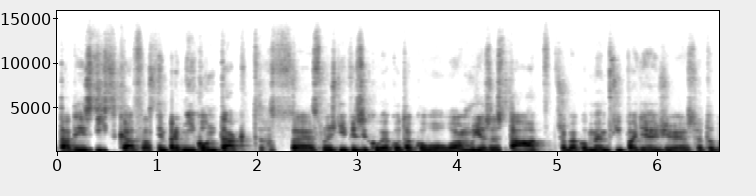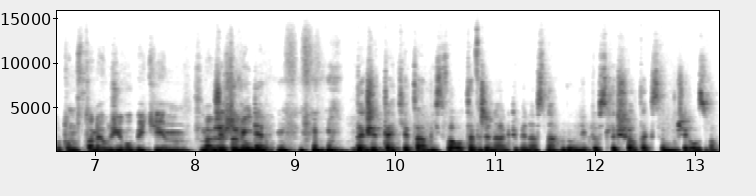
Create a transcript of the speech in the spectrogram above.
tady získat vlastně první kontakt se sluneční fyzikou jako takovou a může se stát, třeba jako v mém případě, že se to potom stane už živobytím na Že to vyjde. Takže teď je ta výzva otevřená, kdyby nás náhodou někdo slyšel, tak se může ozvat.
